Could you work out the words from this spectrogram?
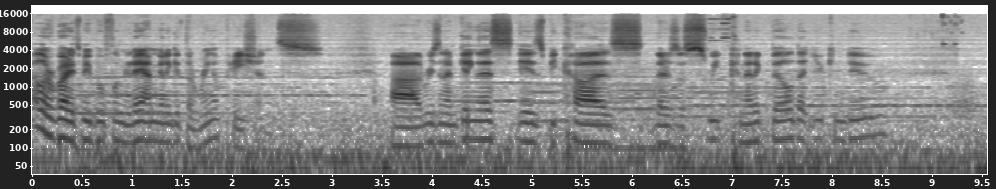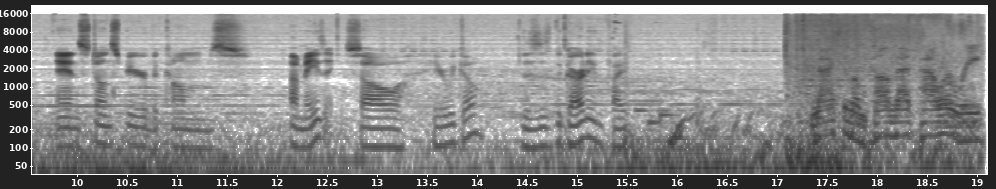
Hello everybody, it's me BooFlame. Today I'm going to get the Ring of Patience. Uh, the reason I'm getting this is because there's a sweet kinetic build that you can do, and Stone Spear becomes amazing. So here we go. This is the Guardian fight. Maximum combat power reach.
